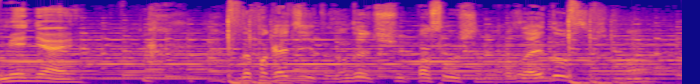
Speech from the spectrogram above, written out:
Меняй. Да погоди ты, ну да чуть-чуть послушаем, разойдутся. ну.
